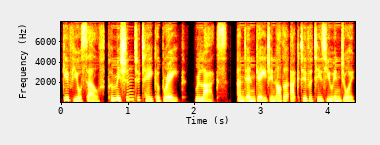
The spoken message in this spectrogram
Give yourself permission to take a break, relax, and engage in other activities you enjoy.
